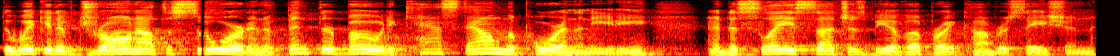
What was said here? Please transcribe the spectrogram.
The wicked have drawn out the sword and have bent their bow to cast down the poor and the needy, and to slay such as be of upright conversation.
